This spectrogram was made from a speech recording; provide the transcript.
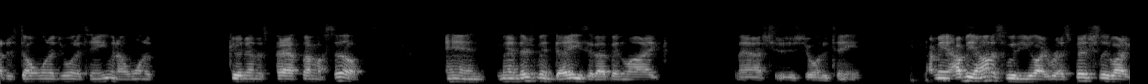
I just don't want to join a team, and I want to go down this path by myself. And man, there's been days that I've been like, man, I should have just joined a team. I mean, I'll be honest with you, like especially like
